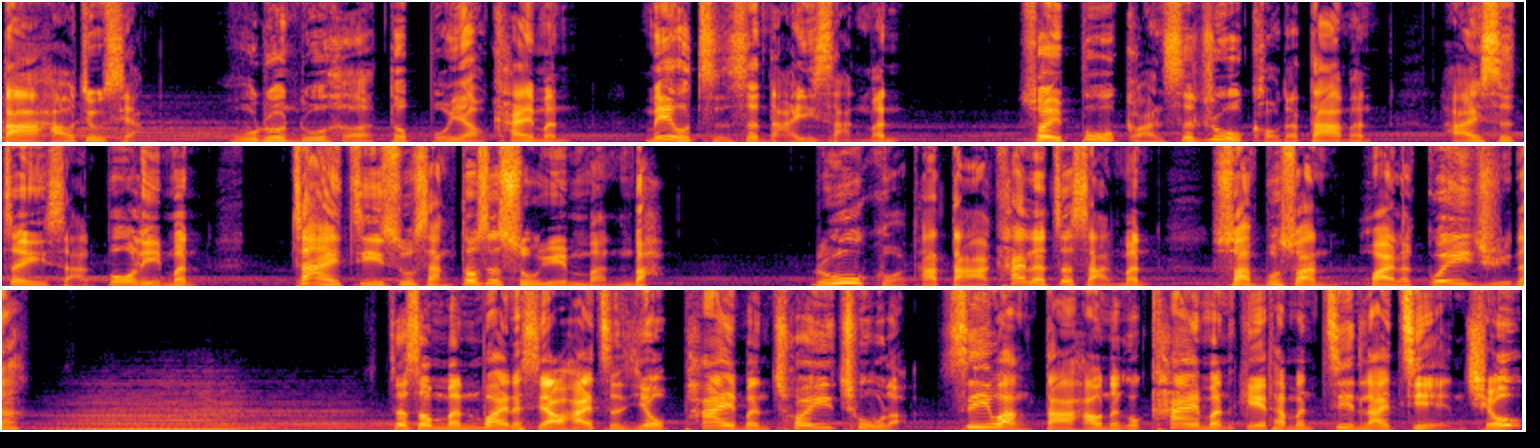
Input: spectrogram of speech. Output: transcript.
大豪就想，无论如何都不要开门，没有指示哪一扇门。所以，不管是入口的大门，还是这一扇玻璃门，在技术上都是属于门吧。如果他打开了这扇门，算不算坏了规矩呢？这时候，门外的小孩子又拍门催促了，希望大豪能够开门给他们进来捡球。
